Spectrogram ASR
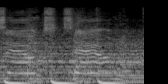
I've been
